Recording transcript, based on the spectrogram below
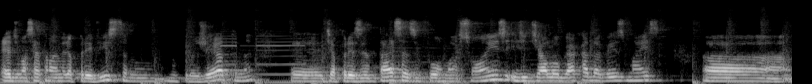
é de uma certa maneira prevista no, no projeto, né, é, de apresentar essas informações e de dialogar cada vez mais, uh,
